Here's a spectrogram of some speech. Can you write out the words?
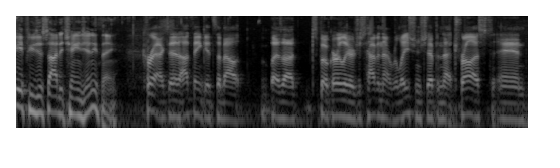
if you decide to change anything. Correct, and I think it's about as I spoke earlier, just having that relationship and that trust. And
